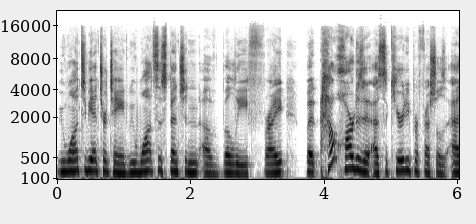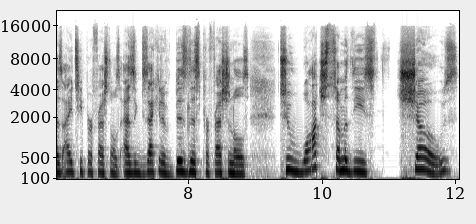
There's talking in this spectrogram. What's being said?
We want to be entertained. We want suspension of belief, right? But how hard is it as security professionals, as IT professionals, as executive business professionals to watch some of these shows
